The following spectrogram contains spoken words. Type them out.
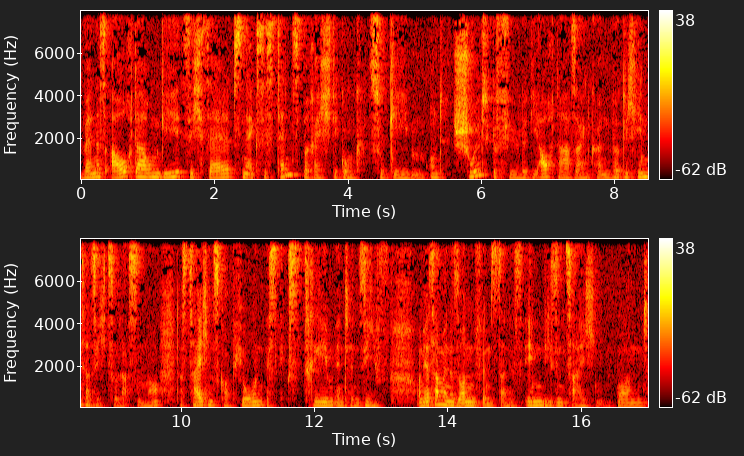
Wenn es auch darum geht, sich selbst eine Existenzberechtigung zu geben und Schuldgefühle, die auch da sein können, wirklich hinter sich zu lassen. Ne? Das Zeichen Skorpion ist extrem intensiv. Und jetzt haben wir eine Sonnenfinsternis in diesem Zeichen. Und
